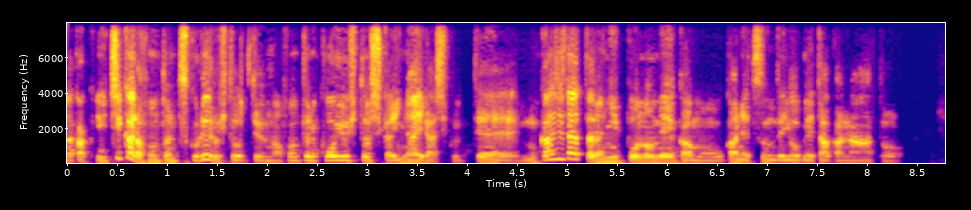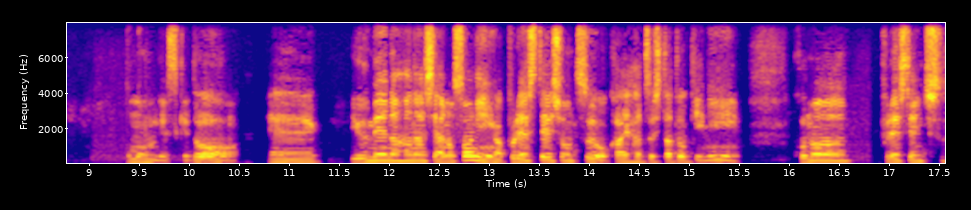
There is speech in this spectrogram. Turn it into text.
なんか一から本当に作れる人っていうのは本当にこういう人しかいないらしくて昔だったら日本のメーカーもお金積んで呼べたかなと思うんですけど、えー有名な話あのソニーがプレイステーション2を開発した時にこのプレイステーシ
